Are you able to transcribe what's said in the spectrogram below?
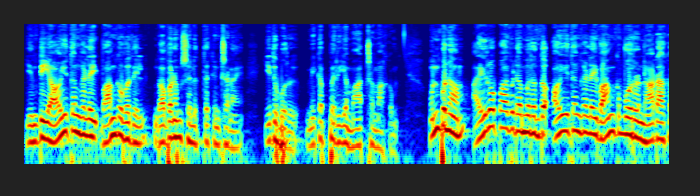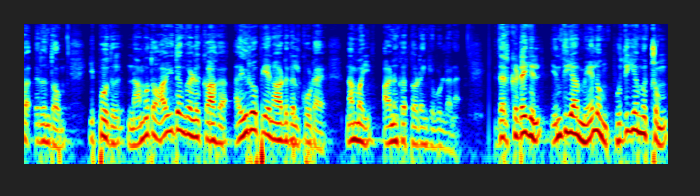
இந்திய ஆயுதங்களை வாங்குவதில் கவனம் செலுத்துகின்றன. இது ஒரு மிகப்பெரிய மாற்றமாகும். முன்பு நாம் ஐரோப்பாவிடமிருந்து ஆயுதங்களை வாங்கும் ஒரு நாடாக இருந்தோம். இப்போது நமது ஆயுதங்களுக்காக ஐரோப்பிய நாடுகள் கூட நம்மை அணுகத் தொடங்கியுள்ளன. இதற்கிடையில் இந்தியா மேலும் புதிய மற்றும்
